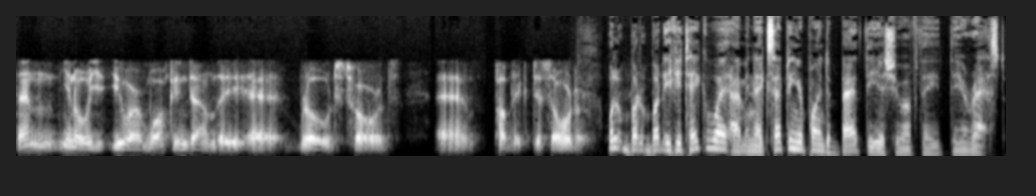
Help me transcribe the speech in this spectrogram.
then you know you, you, are walking down the uh, road towards uh, public disorder. Well, but but if you take away, I mean, accepting your point about the issue of the the arrest,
